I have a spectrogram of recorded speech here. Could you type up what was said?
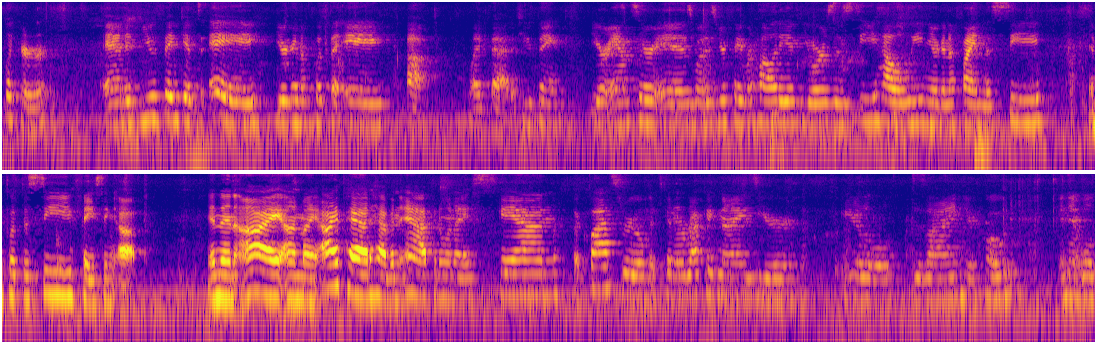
clicker. And if you think it's A, you're going to put the A up, like that. If you think your answer is, what is your favorite holiday? If yours is C, Halloween, you're going to find the C and put the C facing up. And then I, on my iPad, have an app, and when I scan the classroom, it's going to recognize your, your little design, your code, and it will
